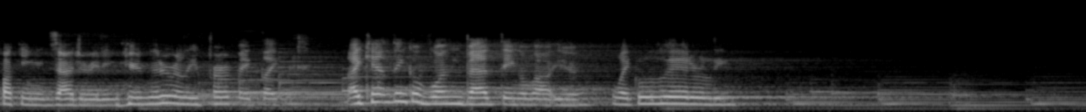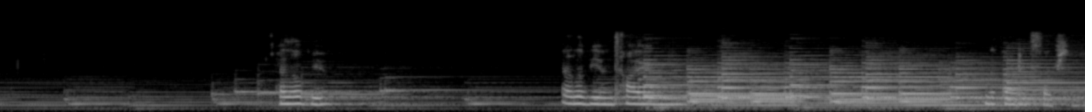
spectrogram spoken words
fucking exaggerating. You're literally perfect. Like I can't think of one bad thing about you. Like literally. I love you. I love you entirely. Without exception.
